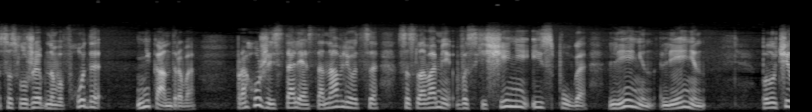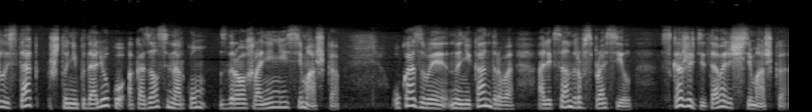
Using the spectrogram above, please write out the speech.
со служебного входа Никандрова. Прохожие стали останавливаться со словами восхищения и испуга «Ленин! Ленин!». Получилось так, что неподалеку оказался нарком здравоохранения Симашко. Указывая на Никандрова, Александров спросил «Скажите, товарищ Симашко,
